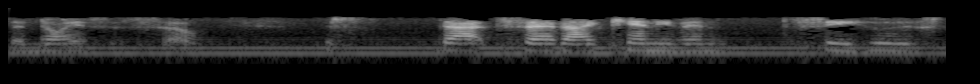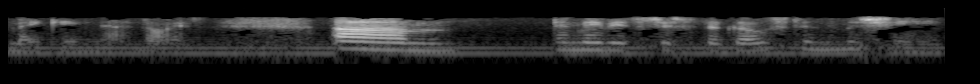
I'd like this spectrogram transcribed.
the noises. So, that said, I can't even see who's making that noise. Um, and maybe it's just the ghost in the machine.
